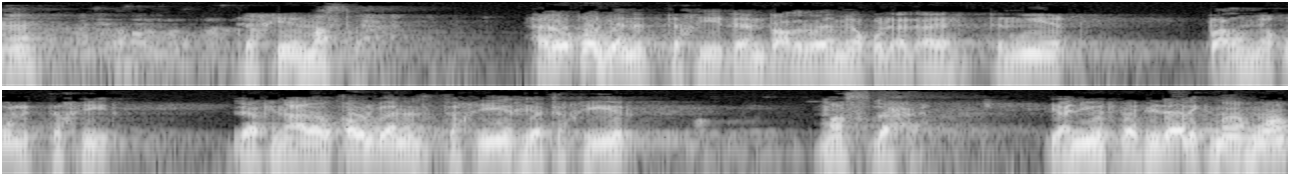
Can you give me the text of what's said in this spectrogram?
ها؟ تخيير مصلحة. على القول بأن التخيير لأن بعض العلماء يقول الآية في التنويع بعضهم يقول التخيير. لكن على القول بأن التخيير هي تخيير مصلحة. يعني يتبع في ذلك ما هو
